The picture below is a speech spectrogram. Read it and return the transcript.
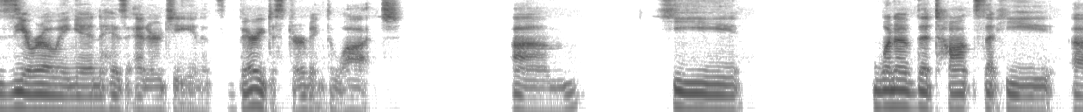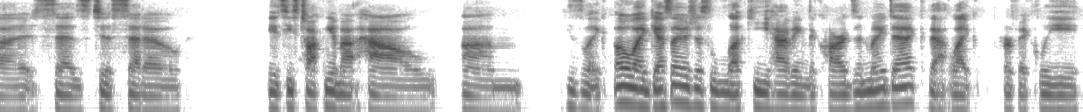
zeroing in his energy, and it's very disturbing to watch. Um, he one of the taunts that he uh, says to Seto is he's talking about how um, he's like, "Oh, I guess I was just lucky having the cards in my deck that like perfectly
